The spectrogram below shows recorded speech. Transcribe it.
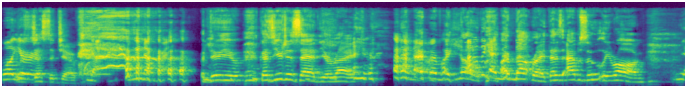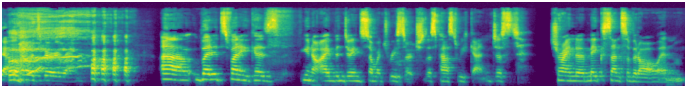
well, It you're just a joke. yeah, we know, but do you? Because you just said you're right. I know. I'm like, no, I don't think I I'm not right. That is absolutely wrong. Yeah, no, it's very wrong. Um, but it's funny because you know I've been doing so much research this past weekend, just trying to make sense of it all, and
